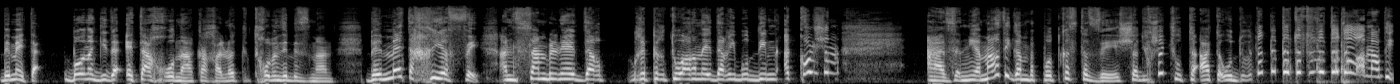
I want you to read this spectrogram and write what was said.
באמת, בוא נגיד העת האחרונה, ככה, אני לא לתחום את זה בזמן, באמת הכי יפה, אנסמבל נהדר, רפרטואר נהדר, עיבודים, הכל שם. אז אני אמרתי גם בפודקאסט הזה, שאני חושבת שהוא טעה טעות, אמרתי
